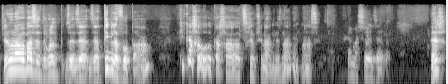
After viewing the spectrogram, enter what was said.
שאין עולם הבא זה, זה, זה, זה עתיד לבוא פעם, כי ככה, ככה צריכים שנאמין, אז נאמין, מה נעשה? הם עשו את זה אבל? איך?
